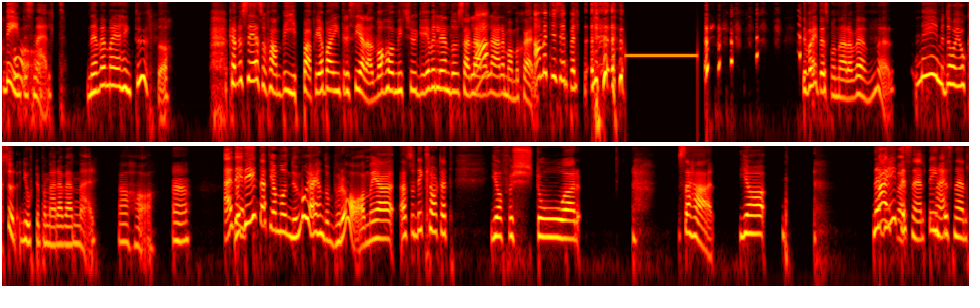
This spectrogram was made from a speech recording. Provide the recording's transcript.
Det är inte snällt. Nej, vem har jag hängt ut då? Kan du säga så fan bipa? För jag är bara intresserad. Vad har mitt 20... Jag vill ändå så lära, Ja. lära mig om mig själv. Ja men till exempel, Det var inte ens på nära vänner. Nej men du har ju också gjort det på nära vänner. Jaha. Ja. Nej, det, Men det är inte att jag mår, nu mår jag ändå bra, men jag, alltså det är klart att jag förstår... Så här, jag... Nej, det är Varför? inte snällt. Det är Nej. inte snällt.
